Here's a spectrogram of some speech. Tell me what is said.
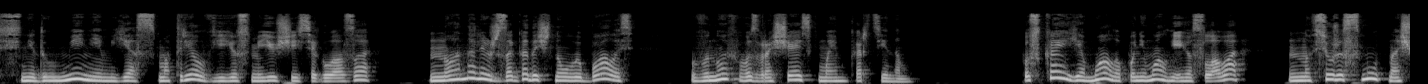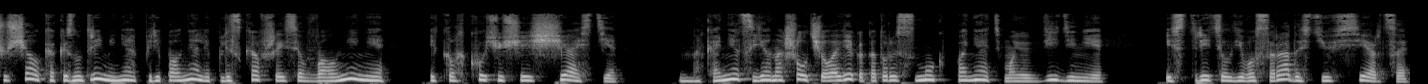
С недоумением я смотрел в ее смеющиеся глаза но она лишь загадочно улыбалась, вновь возвращаясь к моим картинам. Пускай я мало понимал ее слова, но все же смутно ощущал, как изнутри меня переполняли плескавшееся волнение и клокочущее счастье. Наконец я нашел человека, который смог понять мое видение и встретил его с радостью в сердце,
